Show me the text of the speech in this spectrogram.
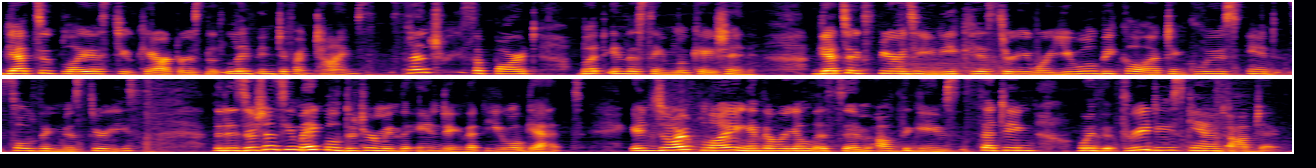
get to play as two characters that live in different times, centuries apart, but in the same location. Get to experience a unique history where you will be collecting clues and solving mysteries. The decisions you make will determine the ending that you will get. Enjoy playing in the realism of the game's setting with 3D scanned objects.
